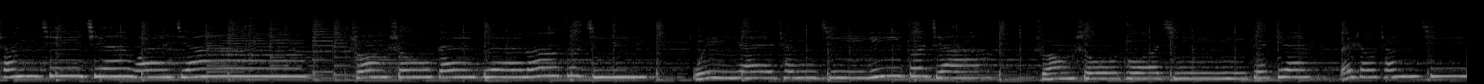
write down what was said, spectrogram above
撑起千万家。双手改变了自己，为爱撑起一个家。双手托起一片天，白手撑起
